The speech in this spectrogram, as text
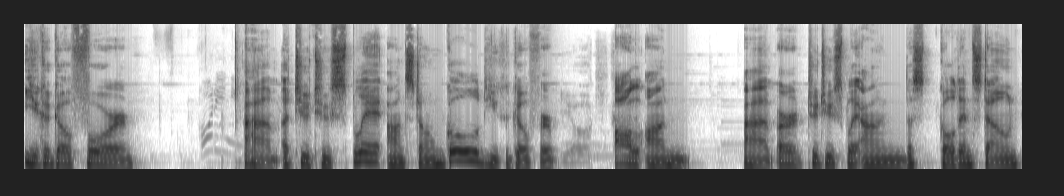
You could go for um, a 2-2 split on stone gold. You could go for all on um, or 2-2 split on the gold and stone.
